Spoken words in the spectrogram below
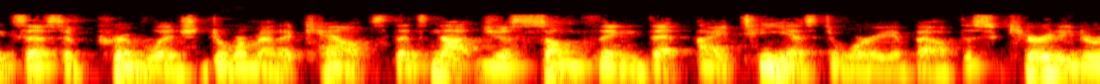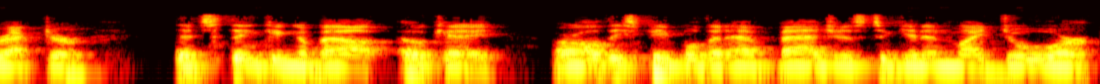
excessive privilege dormant accounts. That's not just something that IT has to worry about. The security director that's thinking about, okay, are all these people that have badges to get in my door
